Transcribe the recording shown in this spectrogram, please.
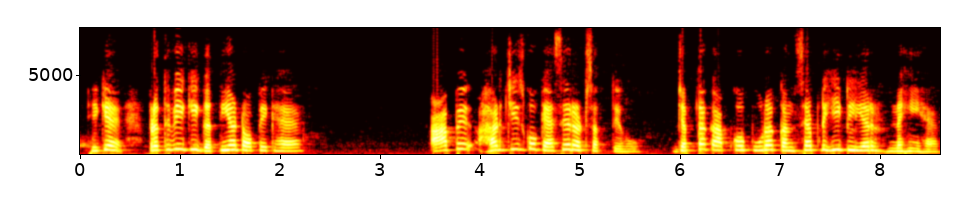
ठीक है, पृथ्वी की गतियाँ टॉपिक है आप हर चीज़ को कैसे रट सकते हो? जब तक आपको पूरा कंसेप्ट ही क्लियर नहीं है।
